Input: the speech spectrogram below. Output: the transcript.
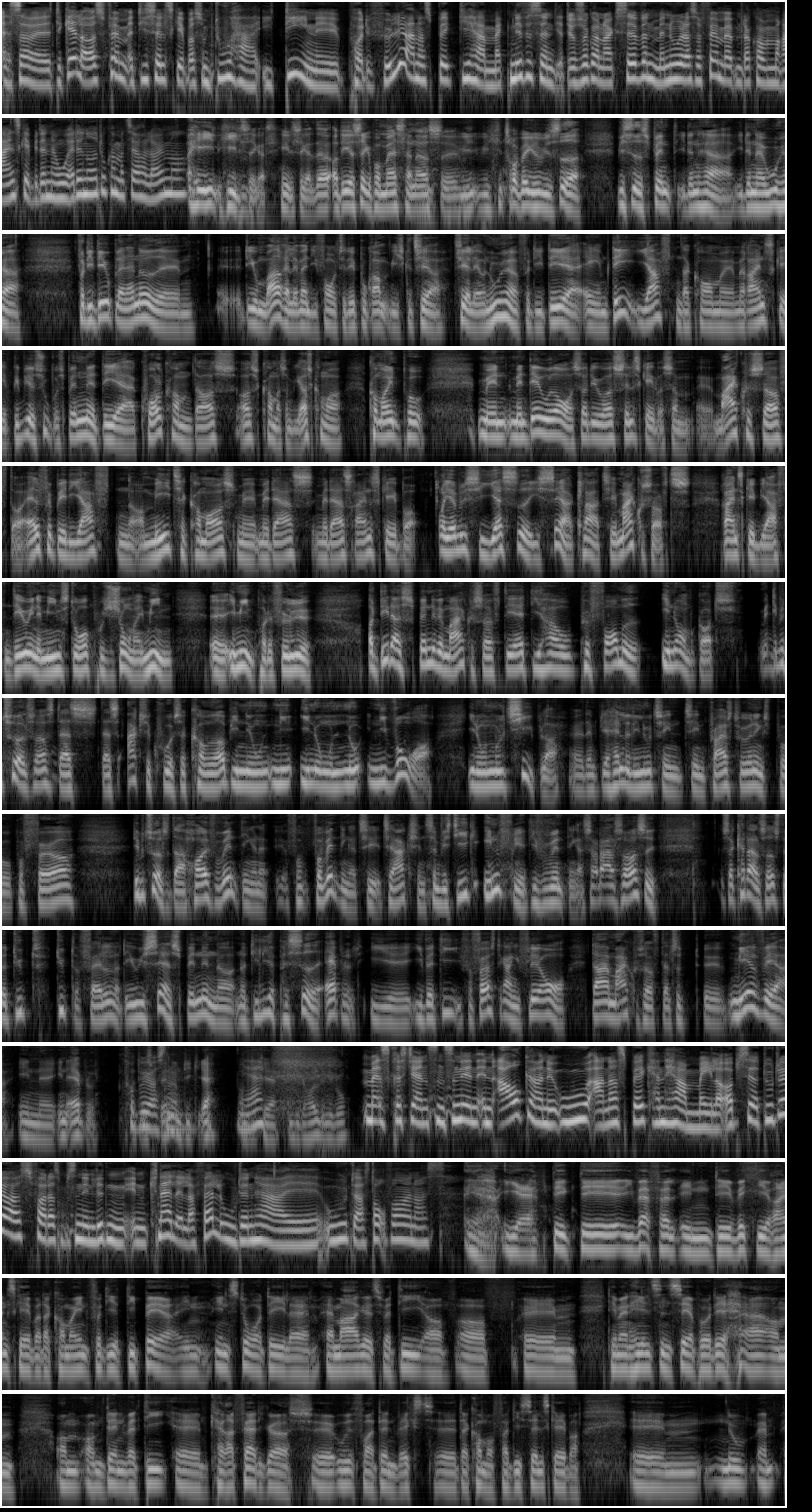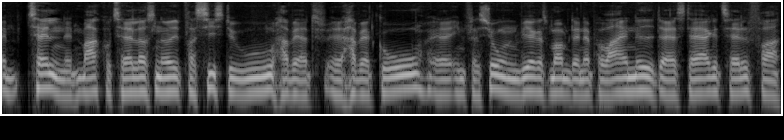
Altså, øh, det gælder også fem af de selskaber, som du har i din øh, portefølje, Anders Bæk. De her Magnificent, ja, det er jo så godt nok Seven, men nu er der så fem af dem, der kommer med regnskab i den her uge. Er det noget, du kommer til at holde øje med? Helt, helt sikkert, helt sikkert. Og det er jeg sikker på, Mads, han er også. Øh, vi, vi tror begge, vi sidder, vi sidder spændt i den her, i den her uge her. Fordi det er jo blandt andet, øh, Øh, det er jo meget relevant i forhold til det program, vi skal til at, til at lave nu her, fordi det er AMD i aften, der kommer med, med regnskab. Det bliver super spændende. Det er Qualcomm, der også, også kommer, som vi også kommer, kommer ind på. Men, men derudover, så er det jo også selskaber som øh, Microsoft og Alphabet i aften, og Meta kommer også med, med, deres, med deres regnskaber. Og jeg vil sige, at jeg sidder især klar til Microsofts regnskab i aften. Det er jo en af mine store positioner i min, øh, i min portefølje. Og det, der er spændende ved Microsoft, det er, at de har jo performet enormt godt. Men det betyder altså også, at deres, deres aktiekurs er kommet op i nogle, i nogle no, niveauer, i nogle multipler. Øh, den bliver handlet lige nu til en, til en price to earnings på, på 40. Det betyder altså, at der er høje forventninger, for, forventninger til, til aktien, så hvis de ikke indfrier de forventninger, så er der altså også så kan der altså også være dybt, dybt at falde, og det er jo især spændende, når, når de lige har passeret Apple i, øh, i værdi for første gang i flere år. Der er Microsoft altså øh, mere værd end, øh, end Apple. På børsen. Det er spændende, om de, ja, om, ja. de kan, om de kan holde det niveau. Mads Christiansen, sådan en, en afgørende uge, Anders Bæk, han her maler op. Ser du det også for dig som sådan en lidt en, en knald- eller fald uge, den her øh, uge, der står foran os? Ja, ja det, det er i hvert fald en, det er vigtige regnskaber, der kommer ind, fordi de bærer en, en stor del af, af markedets værdi, og, og øhm, det man hele tiden ser på, det er, om, om, om den værdi øh, kan retfærdiggøres øh, ud fra den vækst, øh, der kommer fra de selskaber. Øhm, nu, øh, tallene, makrotal og sådan noget fra sidste uge har været, øh, har været gode. Øh, inflationen virker som om, den er på vej ned. Der er stærke tal fra,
